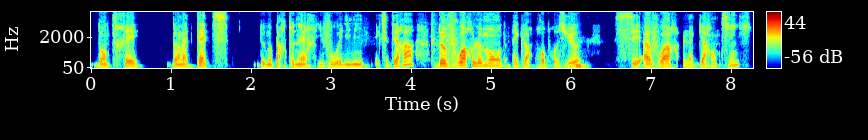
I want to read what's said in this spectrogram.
d'entrer dans la tête de nos partenaires rivaux, ennemis, etc., de voir le monde avec leurs propres yeux, c'est avoir la garantie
